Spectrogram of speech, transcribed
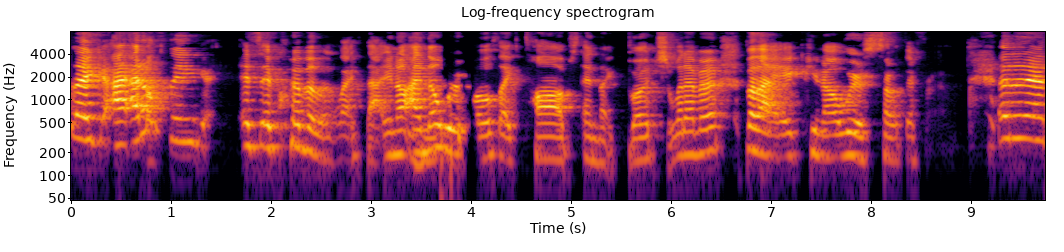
like I I don't think. it's equivalent like that. You know, mm-hmm. I know we're both like tops and like butch, whatever, but like, you know, we're so different. 后头呢，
